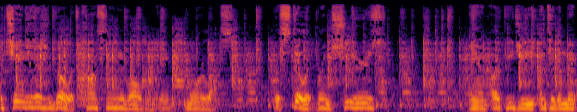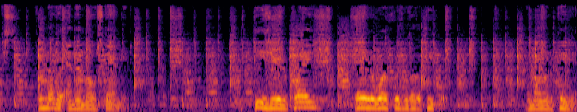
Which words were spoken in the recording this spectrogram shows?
it changes as you go. It's constantly evolving game, more or less. But still, it brings shooters and RPG into the mix for another MMO standard. Easier to play, better to work with with other people, in my own opinion.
